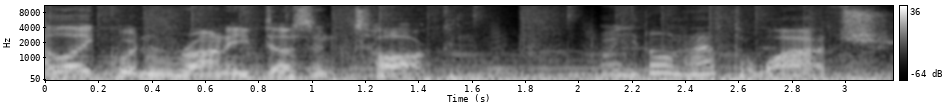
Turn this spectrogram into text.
like when Ronnie doesn't talk. Well, you don't have to watch.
